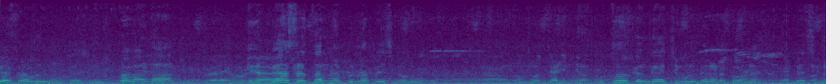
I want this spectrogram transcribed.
பேசுற விடுங்க. பேசு. இப்ப வேண்டாம். இது பேசுற தருணம் இப்ப இல்ல பேசுங்க விடுங்க புத்தக கண்காட்சி முழுமையாக நடக்கணும்னு பேசுங்க.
